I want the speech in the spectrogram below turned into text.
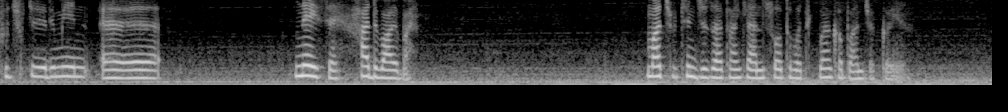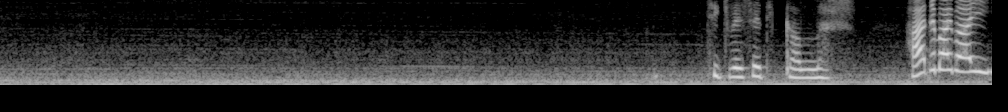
küçüklerimin ee, neyse hadi bay bay. Maç bitince zaten kendisi otomatikman kapanacak yayın. Tik ve tik kalırlar. Hadi bay bay.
